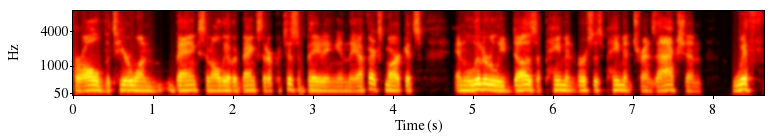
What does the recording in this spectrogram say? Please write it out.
for all the tier one banks and all the other banks that are participating in the fx markets and literally does a payment versus payment transaction with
